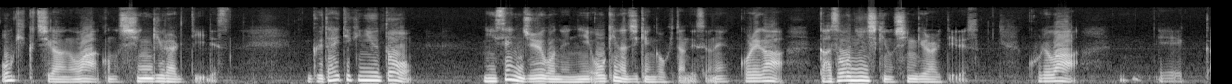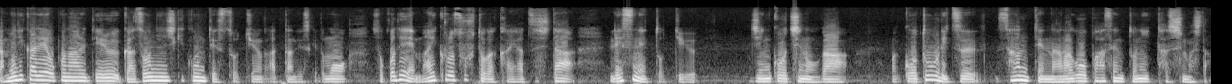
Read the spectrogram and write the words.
大きく違うのはこのシンギュラリティです。具体的に言うと、2015年に大きな事件が起きたんですよね。これが画像認識のシンギュラリティです。これはえー、アメリカで行われている画像認識コンテストっていうのがあったんですけども、そこでマイクロソフトが開発したレスネットっていう人工知能が、誤答率3.75%に達しました。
